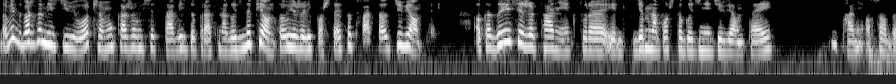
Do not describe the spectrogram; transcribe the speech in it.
No więc bardzo mnie zdziwiło, czemu każą mi się stawić do pracy na godzinę piątą, jeżeli poczta jest otwarta od dziewiątej. Okazuje się, że panie, które, jak idziemy na pocztę o godzinie dziewiątej, panie, osoby,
